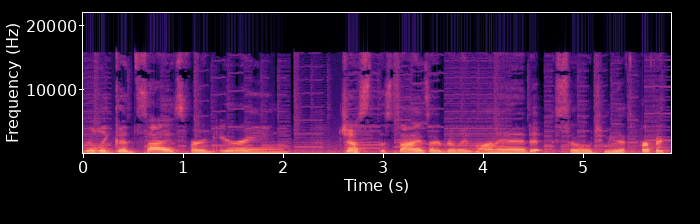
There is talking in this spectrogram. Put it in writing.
really good size for an earring. Just the size I really wanted. So to me, that's perfect.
